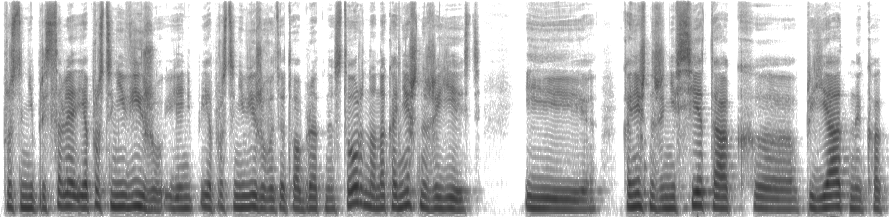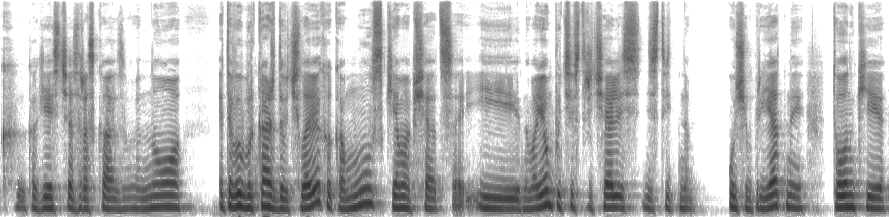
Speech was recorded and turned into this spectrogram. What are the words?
просто не представляю, я просто не вижу, я, не, я просто не вижу вот эту обратную сторону. Она, конечно же, есть. И, конечно же, не все так э, приятны, как, как я сейчас рассказываю, но это выбор каждого человека, кому с кем общаться. И на моем пути встречались действительно очень приятные, тонкие,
